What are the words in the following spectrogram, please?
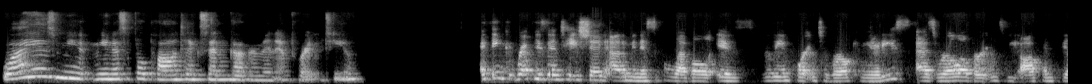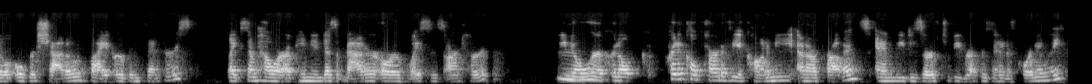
Why is mu- municipal politics and government important to you? I think representation at a municipal level is really important to rural communities. As rural albertans we often feel overshadowed by urban centers. Like somehow our opinion doesn't matter or our voices aren't heard we know mm. we're a critical critical part of the economy in our province and we deserve to be represented accordingly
